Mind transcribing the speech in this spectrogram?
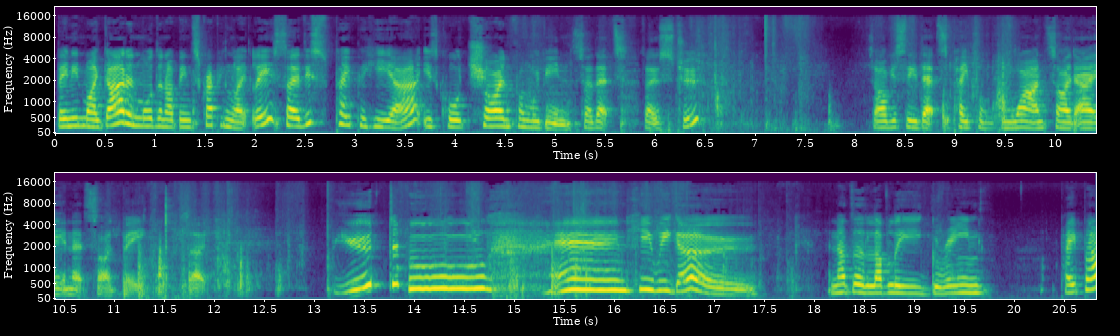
been in my garden more than I've been scrapping lately. So this paper here is called Shine From Within. So that's those two. So obviously that's paper one, side A, and that's side B. So beautiful. And here we go. Another lovely green paper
